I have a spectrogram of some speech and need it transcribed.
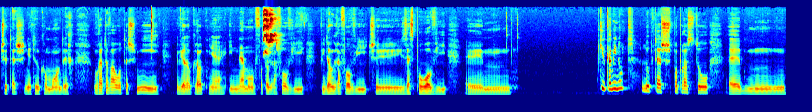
czy też nie tylko młodych. Uratowało też mi wielokrotnie innemu fotografowi, wideografowi czy zespołowi ym, kilka minut lub też po prostu ym,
